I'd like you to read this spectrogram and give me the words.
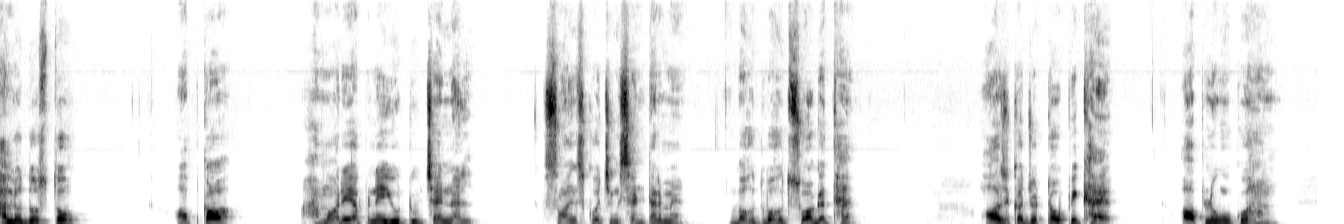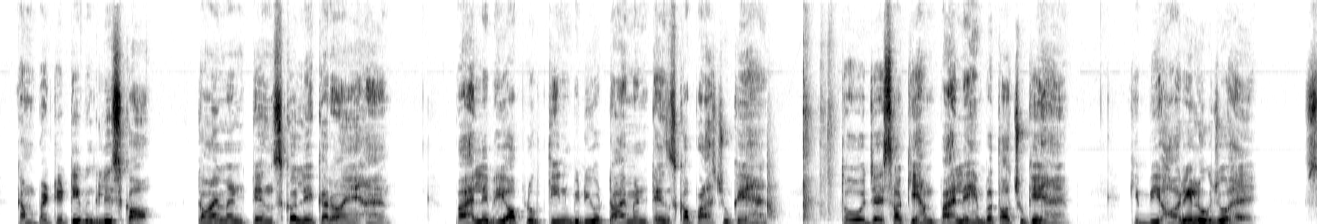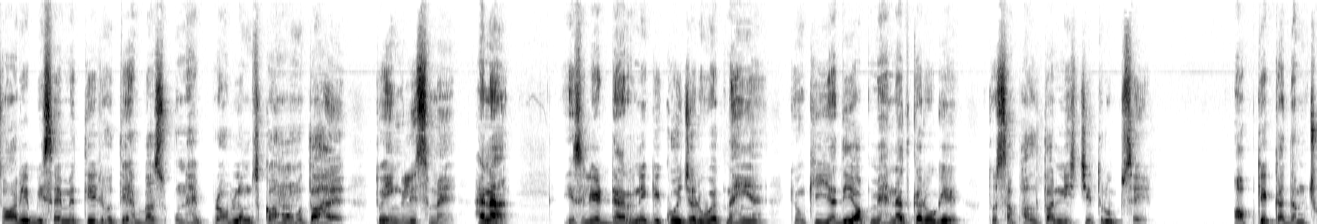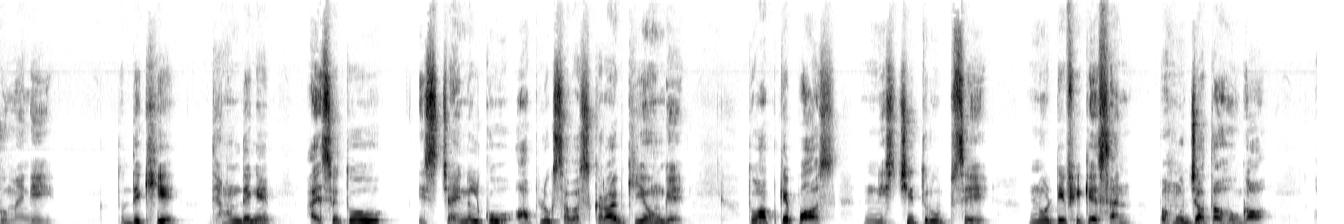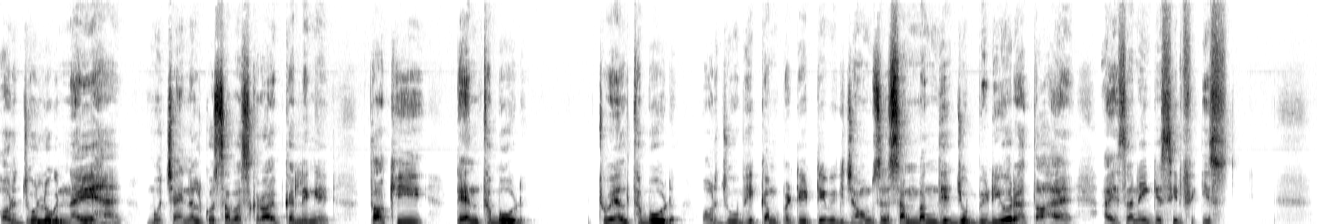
Hello दोस्तों, आपका हमारे अपने YouTube channel science coaching centre में बहुत बहुत स्वागत है। आज का जो टॉपिक है, आप लोगों को हम कम्पटिटिव इंग्लिश का टाइम एंड टेंस का लेकर आए हैं। पहले भी आप लोग तीन वीडियो टाइम एंड टेंस का पढ़ चुके हैं। तो जैसा कि हम पहले ही बता चुके हैं कि बिहारी लोग जो है सारे विषय में तेज होते हैं, बस उन्हें प्रॉब्लम्स कहाँ होता है? तो इंग्लिश में, है ना? इसलिए डरने की कोई ज़रूरत नहीं है, क्योंकि यदि आप मेहनत करोगे तो सफलता निश्चित रूप से आपके कदम चूमेंगी। तो देखिए, ध्यान देंगे, ऐसे तो इस चैनल को आप लोग सब्सक्राइब किए होंगे तो आपके पास निश्चित रूप से नोटिफिकेशन पहुँच जाता होगा। और जो लोग नए हैं वो चैनल को सब्सक्राइब कर लेंगे ताकि टेंथ बोर्ड ट्वेल्थ बोर्ड और जो भी कम्पटिटिव एग्ज़ाम से संबंधित जो वीडियो रहता है, ऐसा नहीं कि सिर्फ़ इस,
